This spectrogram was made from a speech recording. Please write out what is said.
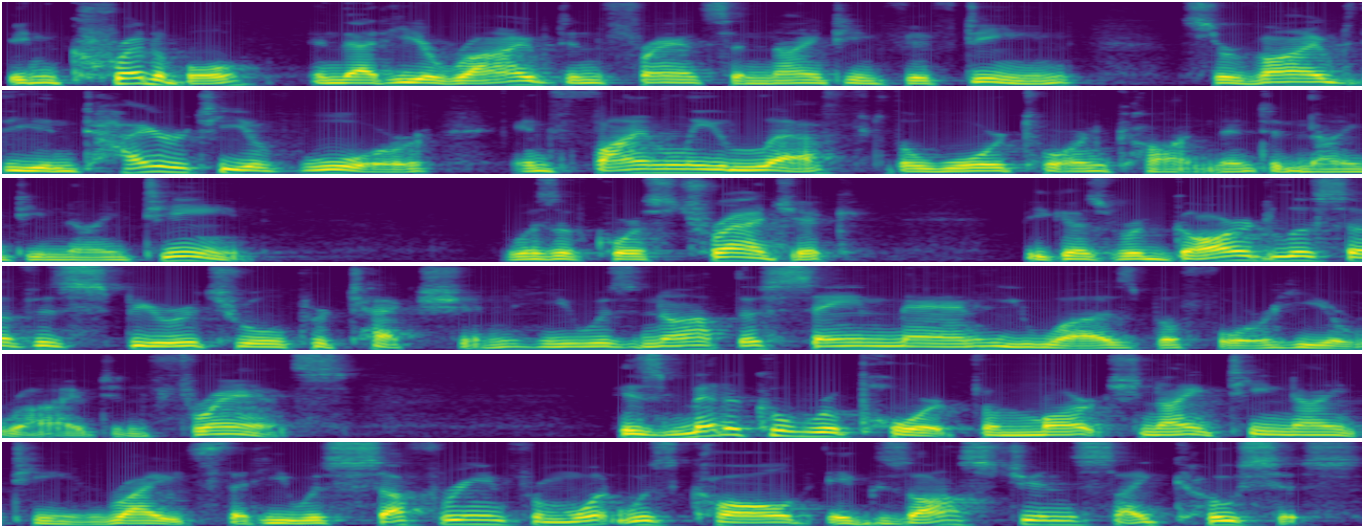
Incredible in that he arrived in France in 1915, survived the entirety of war, and finally left the war torn continent in 1919. It was, of course, tragic because, regardless of his spiritual protection, he was not the same man he was before he arrived in France. His medical report from March 1919 writes that he was suffering from what was called exhaustion psychosis,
